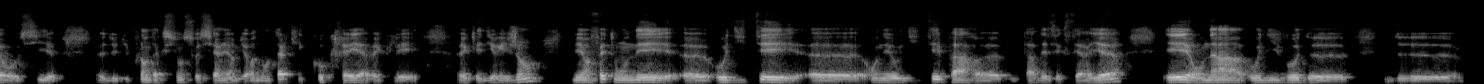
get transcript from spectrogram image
aussi euh, du, plan d'action sociale et environnementale qui est co-créé avec les, avec les dirigeants. Mais en fait, on est euh, audité, euh, on est audité par, par des extérieurs et on a au niveau de, de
